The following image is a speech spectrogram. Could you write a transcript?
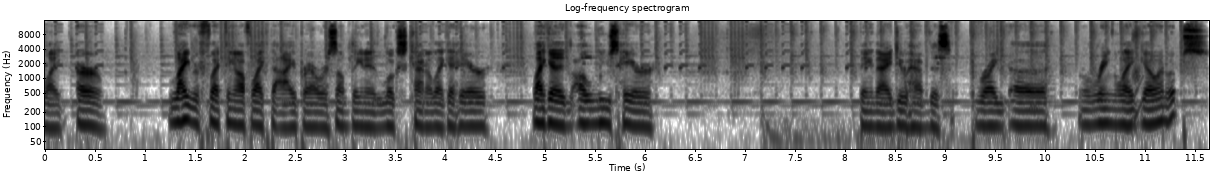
like or light reflecting off like the eyebrow or something and it looks kind of like a hair like a, a loose hair thing that I do have this bright uh ring light going. Whoops.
